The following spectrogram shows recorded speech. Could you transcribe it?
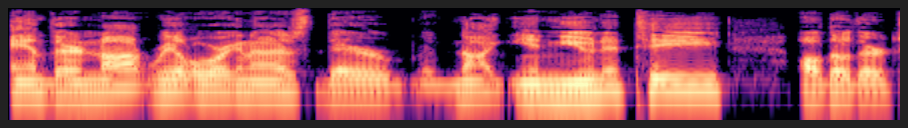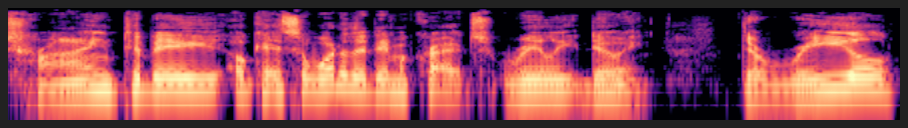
and they're not real organized. They're not in unity, although they're trying to be. Okay, so what are the Democrats really doing? The real,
